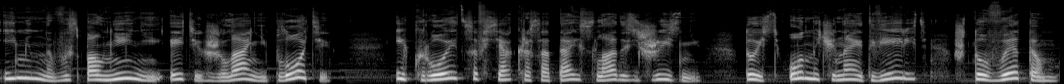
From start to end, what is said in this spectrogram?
именно в исполнении этих желаний плоти и кроется вся красота и сладость жизни. То есть он начинает верить, что в этом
